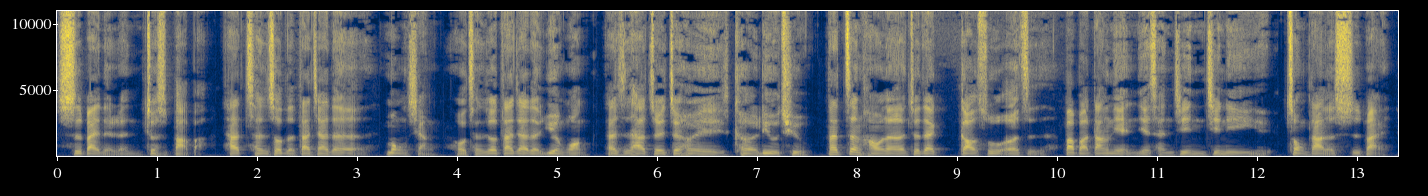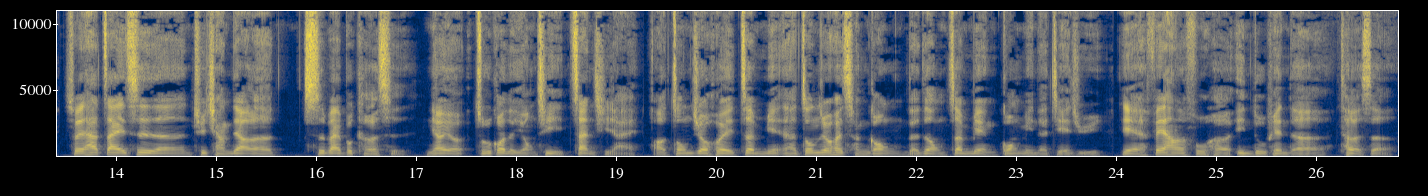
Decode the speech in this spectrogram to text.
失败的人就是爸爸，他承受着大家的梦想或承受大家的愿望，但是他最最后一刻溜去。那正好呢，就在。告诉儿子，爸爸当年也曾经经历重大的失败，所以他再一次呢去强调了失败不可耻，你要有足够的勇气站起来，哦，终究会正面呃，终究会成功的这种正面光明的结局，也非常的符合印度片的特色。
